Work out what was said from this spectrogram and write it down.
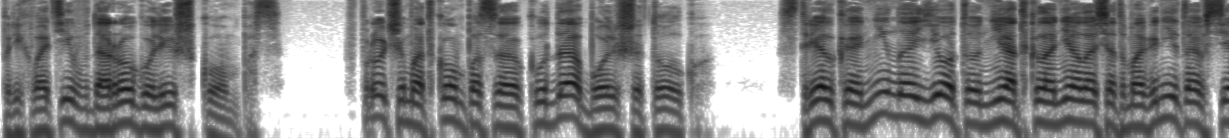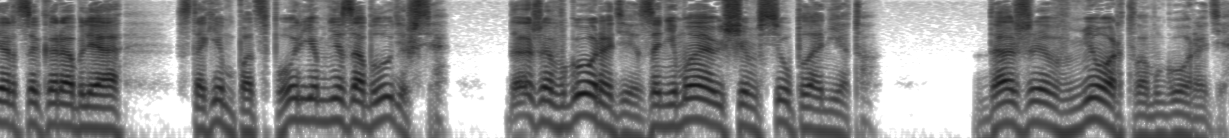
прихватив в дорогу лишь компас. Впрочем, от компаса куда больше толку. Стрелка ни на йоту не отклонялась от магнита в сердце корабля. С таким подспорьем не заблудишься. Даже в городе, занимающем всю планету. Даже в мертвом городе.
